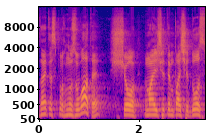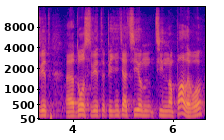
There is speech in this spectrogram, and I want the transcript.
знаєте, спрогнозувати, що, маючи тим паче досвід, е, досвід підняття цін, цін на паливо,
